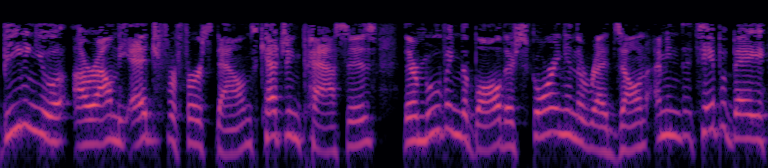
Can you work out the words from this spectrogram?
beating you around the edge for first downs, catching passes. They're moving the ball. They're scoring in the red zone. I mean, the Tampa Bay,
